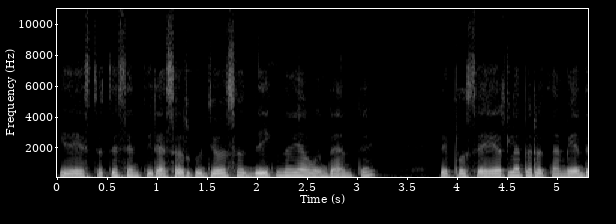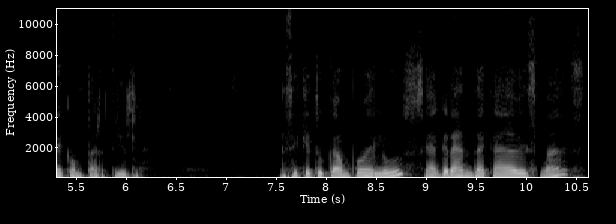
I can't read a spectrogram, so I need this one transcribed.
y de esto te sentirás orgulloso, digno y abundante de poseerla, pero también de compartirla. Así que tu campo de luz se agranda cada vez más,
